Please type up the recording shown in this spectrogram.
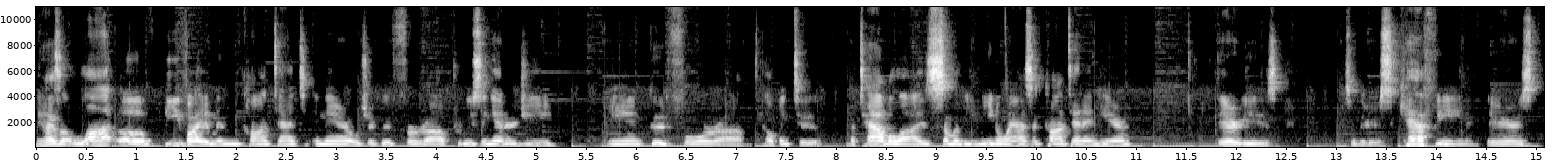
it has a lot of B vitamin content in there, which are good for uh, producing energy and good for uh, helping to metabolize some of the amino acid content in here. There is, so there's caffeine, there's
